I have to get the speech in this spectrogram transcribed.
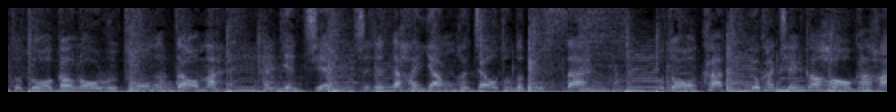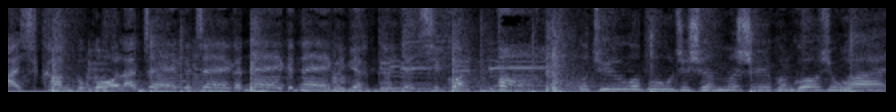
座座高楼如同的倒卖，看眼前是人的海洋和交通的堵塞。我左看右看前看后看，还是看不过来。这个这个那个那个，越看越奇怪。过去我不知什么是宽阔胸怀，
